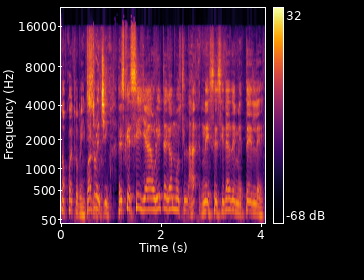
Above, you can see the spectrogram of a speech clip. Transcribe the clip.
No, 4.25. 4.25. Es que sí, ya ahorita digamos la necesidad de meterle.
